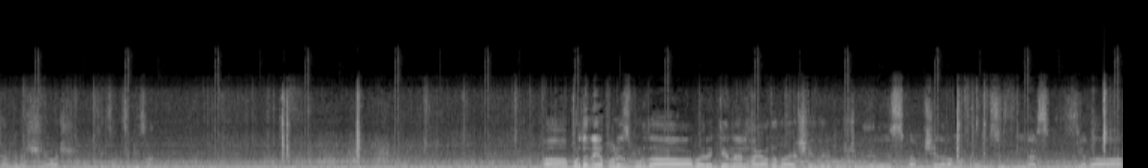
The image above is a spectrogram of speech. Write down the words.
Yavaş arkadaş, yavaş. 88 ha. Aa, burada ne yaparız? Burada böyle genel hayata dair şeyleri konuşabiliriz. Ben bir şeyler anlatırım, siz dinlersiniz. Ya da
